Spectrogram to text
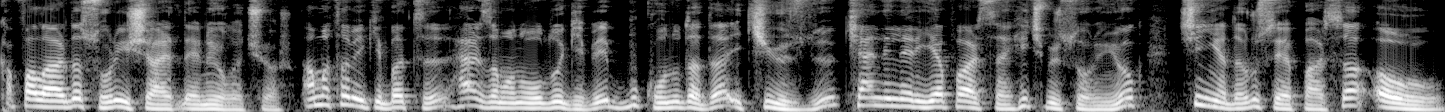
kafalarda soru işaretlerine yol açıyor. Ama tabii ki Batı her zaman olduğu gibi bu konuda da iki yüzlü. Kendileri yaparsa hiçbir sorun yok. Çin ya da Rusya yaparsa ooo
